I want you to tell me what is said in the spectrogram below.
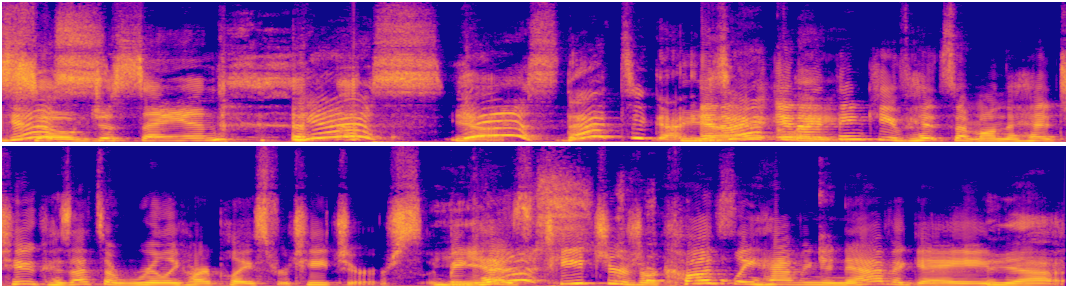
Yes. So I'm just saying. yes, Yeah. yes, that's it. And I, Exactly. and I think you've hit something on the head too, because that's a really hard place for teachers. Because Yes. teachers are constantly having to navigate. Yeah.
